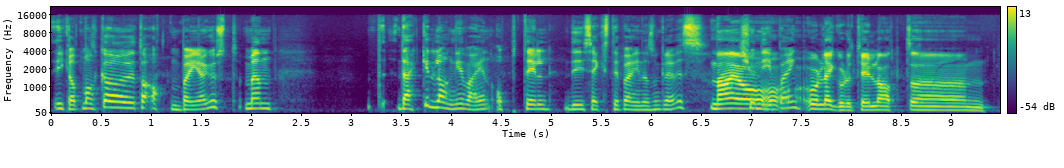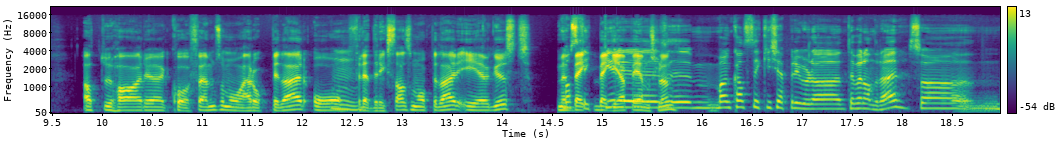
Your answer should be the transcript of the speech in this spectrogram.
Ikke at man skal ta 18 poeng i august, men det er ikke lange veien opp til de 60 poengene som kreves. Nei, og, 29 poeng. Og, legger du til at, uh, at du har K5, som også er oppi der, og Fredrikstad som er oppi der i august, med Mm. Man stikker, begge er på Hjemslund. eh, Man kan stikke kjepper i hjula til hverandre her, så mm,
